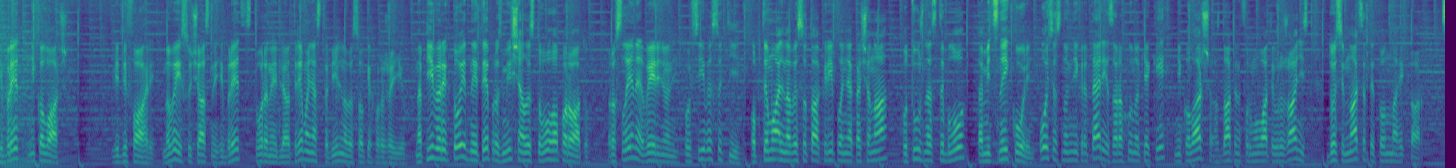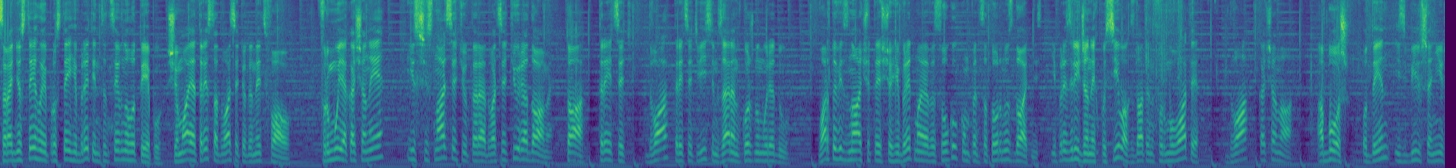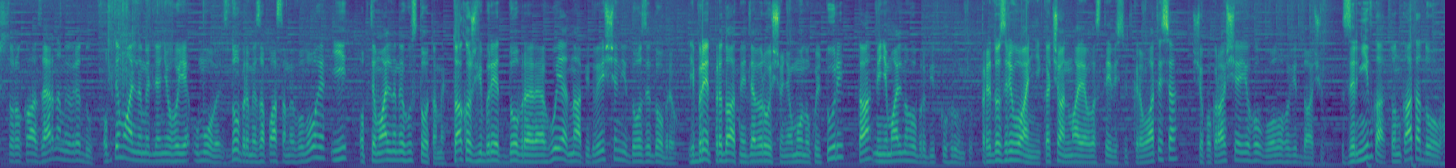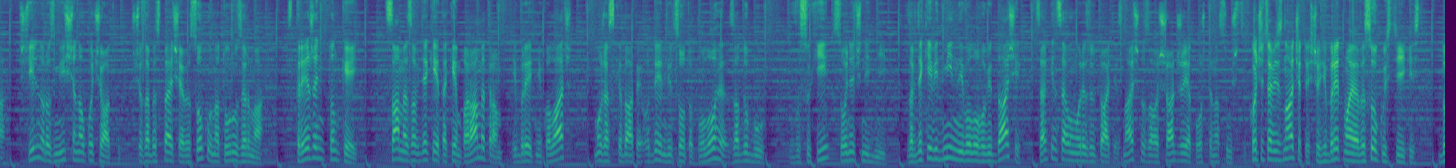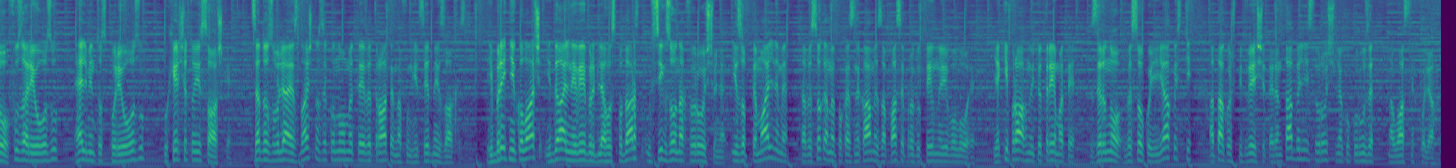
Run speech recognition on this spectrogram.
Гібрид Ніколач від Іфагрі. Новий сучасний гібрид, створений для отримання стабільно високих врожаїв. Напіверектоїдний тип розміщення листового апарату. Рослини вирівняні по всій висоті. Оптимальна висота кріплення качана, потужне стебло та міцний корінь. Ось основні критерії, за рахунок яких Ніколач здатен формувати урожайність до 17 тонн на гектар. Середньостиглий простий гібрид інтенсивного типу, що має 320 одиниць ФАО. Формує качани із 16-20 рядами та 32-38 зерен в кожному ряду. Варто відзначити, що гібрид має високу компенсаторну здатність і при зріджених посівах здатен формувати два качана або ж один із більше ніж 40 зернами в ряду. Оптимальними для нього є умови з добрими запасами вологи і оптимальними густотами. Також гібрид добре реагує на підвищені дози добрив. Гібрид придатний для вирощування в монокультурі та мінімального обробітку ґрунту. При дозріванні качан має властивість відкриватися, що покращує його вологовіддачу. Зернівка тонка та довга, щільно розміщена в початку, що забезпечує високу натуру зерна. Стрижень тонкий. Саме завдяки таким параметрам гібрид Ніколач може скидати 1% вологи за добу в сухі сонячні дні. Завдяки відмінній вологовіддачі це в кінцевому результаті значно заощаджує кошти на сушці. Хочеться відзначити, що гібрид має високу стійкість до фузаріозу, гельмінтоспоріозу, пухирчатої сашки. Це дозволяє значно зекономити витрати на фунгіцидний захист. Гібридний колач ідеальний вибір для господарств у всіх зонах вирощування із оптимальними та високими показниками запаси продуктивної вологи, які прагнуть отримати зерно високої якості, а також підвищити рентабельність вирощування кукурузи на власних полях.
